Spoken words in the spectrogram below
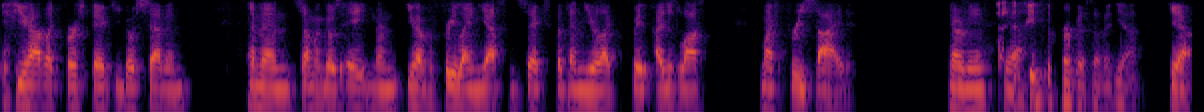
if you have like first pick, you go seven, and then someone goes eight, and then you have a free lane, yes, and six, but then you're like, wait, I just lost my free side. You know what I mean? That Yeah, defeats the purpose of it. Yeah. yeah,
